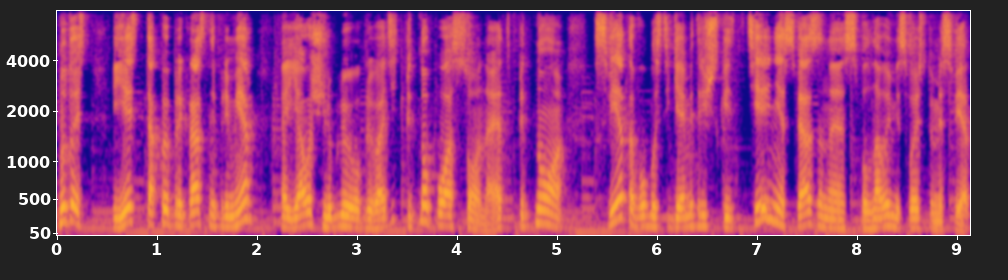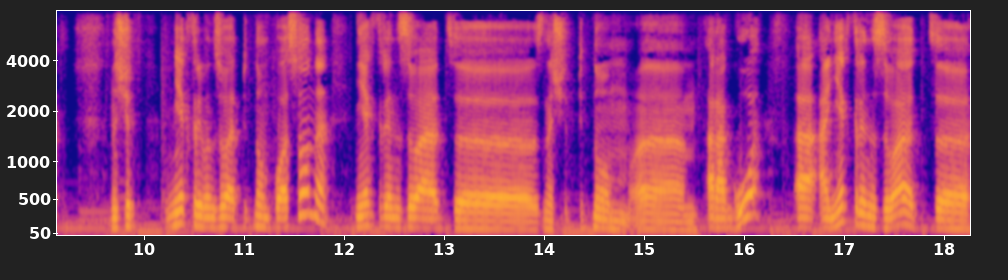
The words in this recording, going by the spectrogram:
Ну, то есть, есть такой прекрасный пример, я очень люблю его приводить, пятно Пуассона. Это пятно света в области геометрической тени, связанное с волновыми свойствами света. Значит, некоторые его называют пятном Пуассона, некоторые называют, э, значит, пятном э, Араго, а, а некоторые называют, э,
